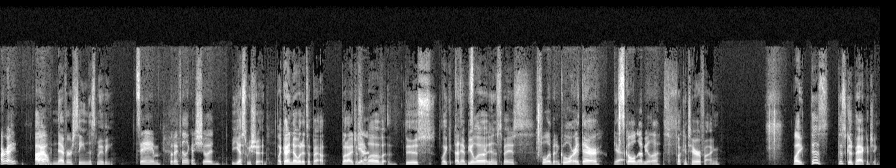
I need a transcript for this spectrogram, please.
All right. Wow. I've never seen this movie. Same, but I feel like I should. Yes, we should. Like I know what it's about, but I just Yeah. love this like That's nebula in space. And cool right there. Yeah. Skull Nebula. It's fucking terrifying. Like this this good packaging.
